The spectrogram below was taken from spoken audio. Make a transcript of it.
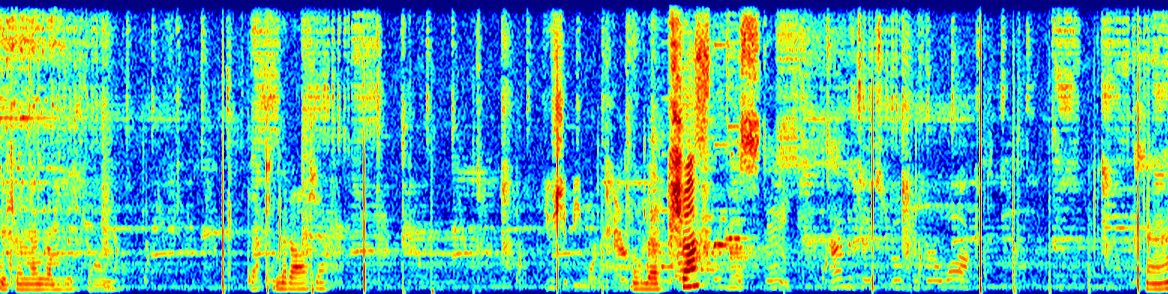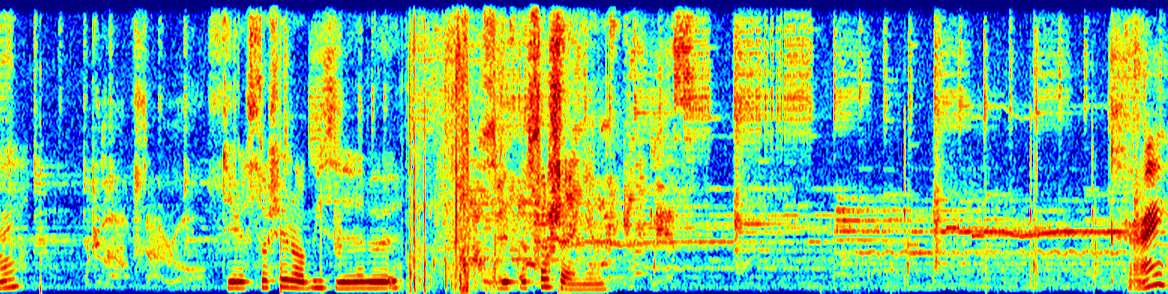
jutro nagram wyzwanie. Takim razie ulepszę. Okej. Teraz co się robi z, z wyposażeniem? Okej.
